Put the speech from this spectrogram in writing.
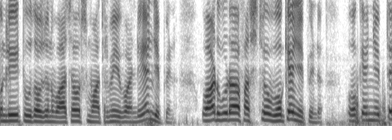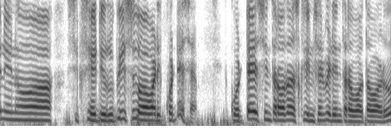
only two thousand watch hours మాత్రమే ఇవ్వండి అని చెప్పిండు. వాడు కూడా ఫస్ట్ ఓకే అని చెప్పిండు. ఓకే అని చెప్తే నేను సిక్స్ ఎయిటీ రూపీస్ వాడికి కొట్టేశాను కొట్టేసిన తర్వాత స్క్రీన్ షాట్ పెట్టిన తర్వాత వాడు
